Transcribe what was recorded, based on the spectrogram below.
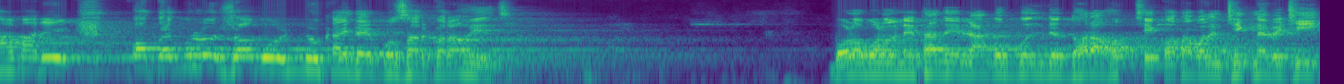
আমার এই কথাগুলো সব অন্য কায়দায় প্রচার করা হয়েছে। বড় বড় নেতাদের রাগব বলতে ধরা হচ্ছে কথা বলেন ঠিক না ঠিক?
